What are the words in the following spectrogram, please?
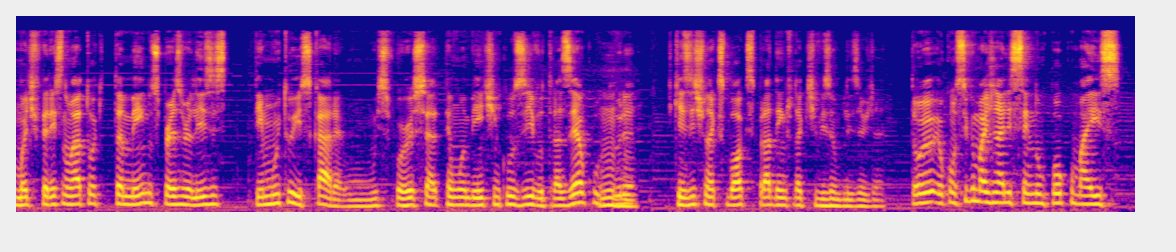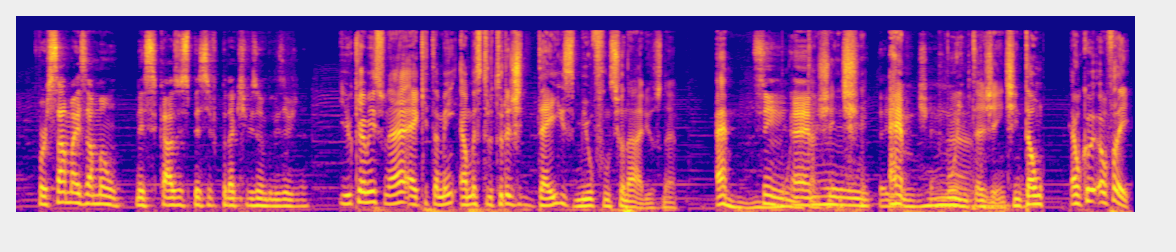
uma diferença, não é à toa que também nos press releases tem muito isso, cara. Um esforço é ter um ambiente inclusivo, trazer a cultura que existe no Xbox pra dentro da Activision Blizzard, né? Então eu, eu consigo imaginar eles sendo um pouco mais forçar mais a mão nesse caso específico da Activision Blizzard, né? E o que eu ia mencionar é que também é uma estrutura de 10 mil funcionários, né? É Sim, muita é gente. muita é gente, é. muita gente. Então, é o que eu, eu falei.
